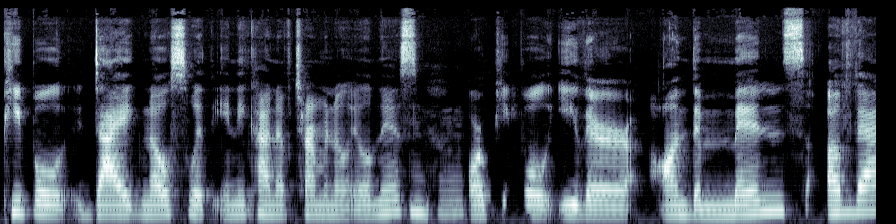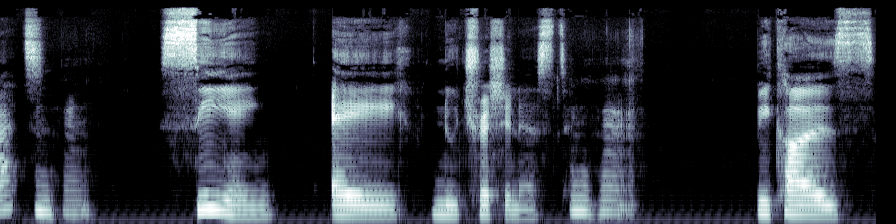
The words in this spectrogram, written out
people diagnosed with any kind of terminal illness mm-hmm. or people either on the mends of that mm-hmm. seeing a nutritionist mm-hmm. because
